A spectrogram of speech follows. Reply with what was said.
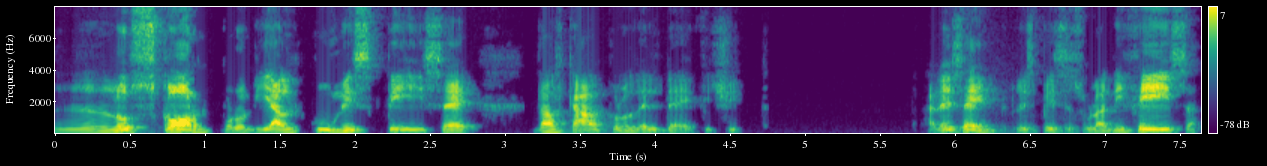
lo scorporo di alcune spese dal calcolo del deficit. Ad esempio, le spese sulla difesa,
